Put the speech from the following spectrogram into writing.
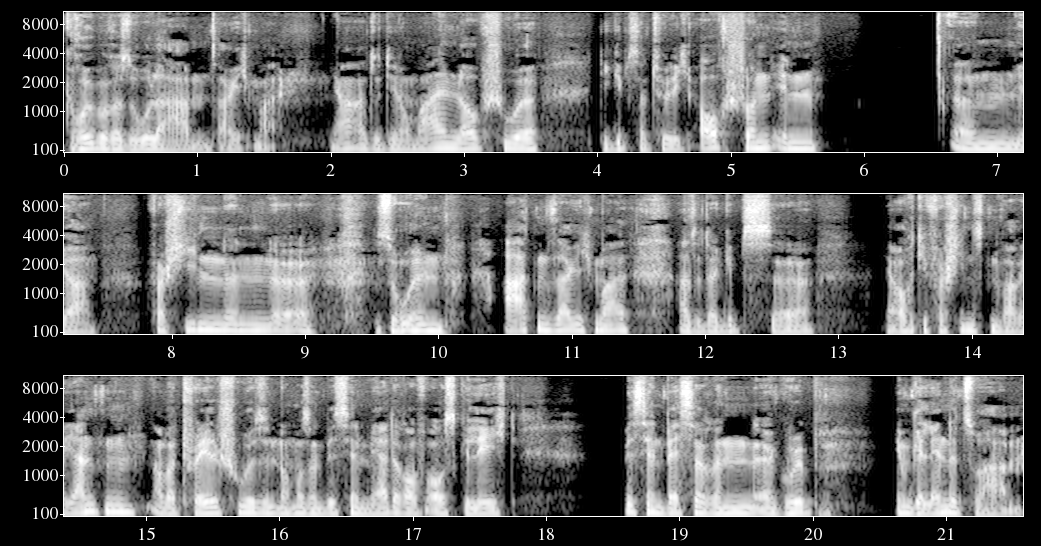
gröbere Sohle haben, sage ich mal. Ja, also die normalen Laufschuhe, die gibt's natürlich auch schon in ähm, ja, verschiedenen äh, Sohlenarten, sage ich mal. Also da gibt's äh, ja auch die verschiedensten Varianten, aber Trailschuhe sind nochmal so ein bisschen mehr darauf ausgelegt, bisschen besseren äh, Grip im Gelände zu haben.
